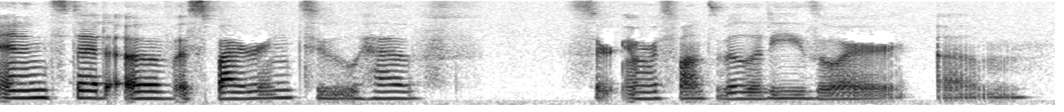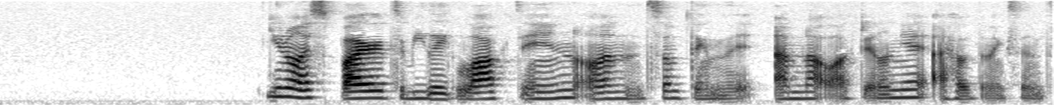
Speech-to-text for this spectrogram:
And instead of aspiring to have certain responsibilities or, um, you know, aspire to be like locked in on something that I'm not locked in on yet, I hope that makes sense.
